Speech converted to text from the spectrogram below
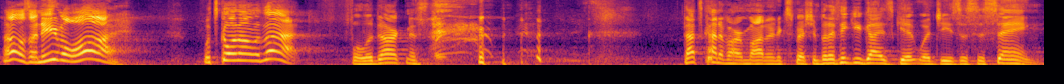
that was an evil eye. What's going on with that? Full of darkness. That's kind of our modern expression, but I think you guys get what Jesus is saying.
